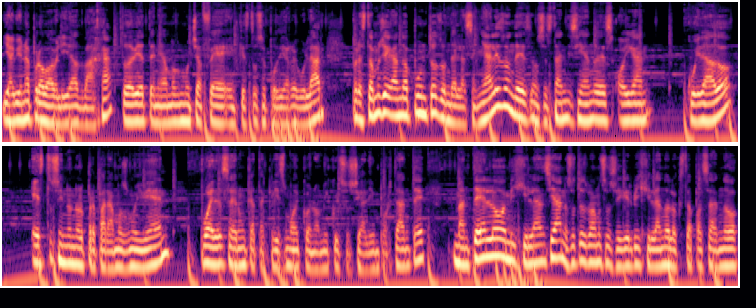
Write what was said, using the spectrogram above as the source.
y había una probabilidad baja. Todavía teníamos mucha fe en que esto se podía regular, pero estamos llegando a puntos donde las señales donde nos están diciendo es, oigan, cuidado esto si no nos lo preparamos muy bien puede ser un cataclismo económico y social importante. Manténlo en vigilancia. Nosotros vamos a seguir vigilando lo que está pasando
